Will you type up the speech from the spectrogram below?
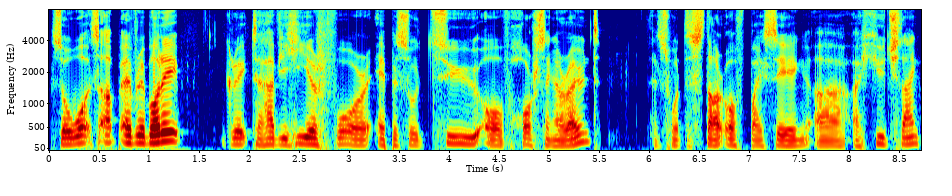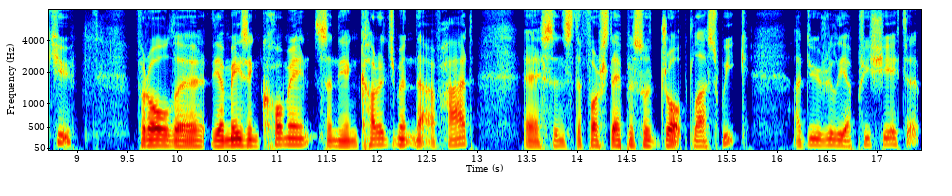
So, what's up, everybody? Great to have you here for episode 2 of Horsing Around. Just want to start off by saying a, a huge thank you for all the, the amazing comments and the encouragement that I've had uh, since the first episode dropped last week. I do really appreciate it.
